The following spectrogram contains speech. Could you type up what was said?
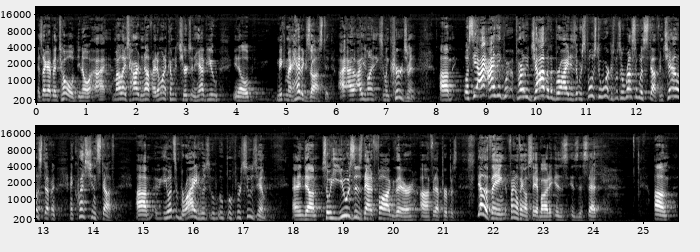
it's like I've been told, you know, I, my life's hard enough. I don't want to come to church and have you, you know, making my head exhausted. I, I, I just want some encouragement. Um, well, see, I, I think part of the job of the bride is that we're supposed to work. We're supposed to wrestle with stuff and challenge stuff and, and question stuff. Um, he wants a bride who, who, pursues him. And um, so he uses that fog there uh, for that purpose. The other thing, final thing I'll say about it is, is this that, um,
